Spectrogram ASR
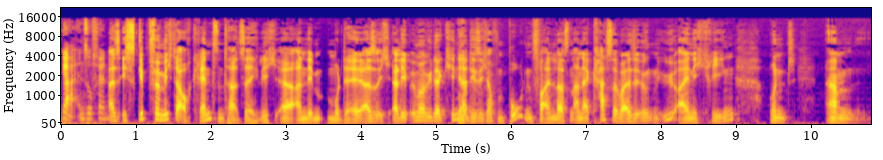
ja, insofern. Also es gibt für mich da auch Grenzen tatsächlich äh, an dem Modell. Also ich erlebe immer wieder Kinder, ja. die sich auf den Boden fallen lassen an der Kasse, weil sie irgendein Ü einig kriegen. Und ähm,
